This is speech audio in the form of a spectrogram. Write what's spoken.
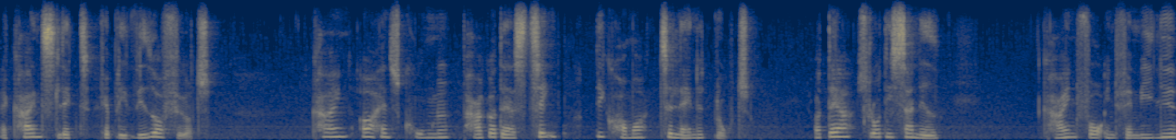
at Kains slægt kan blive videreført. Kain og hans kone pakker deres ting. De kommer til landet Not. Og der slår de sig ned. Kain får en familie,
